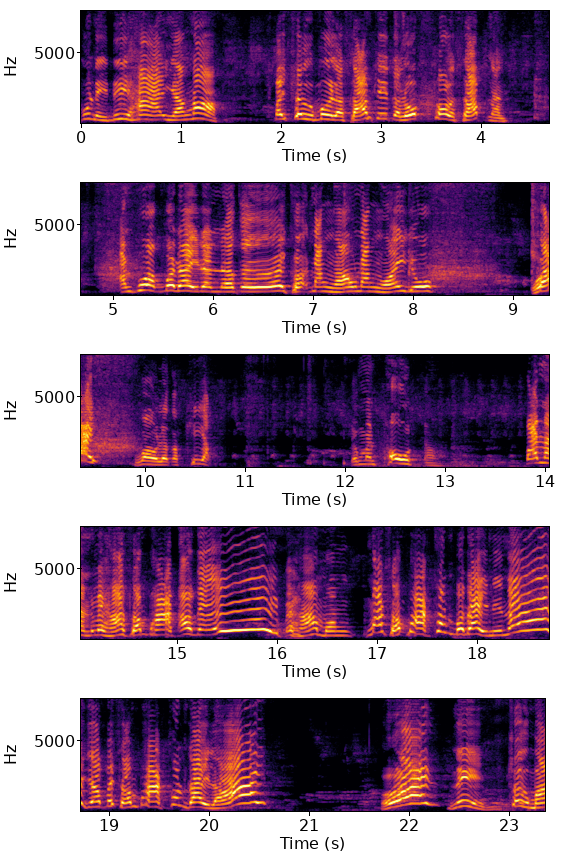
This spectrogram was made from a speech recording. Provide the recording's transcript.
กูนี่ดีหาอหย่างเนาะไปซื้อมือละสามสี่ตลบโทรศัพท์นั่นอันพวกบ่ได้นั่นน่ะก็เอ้ยเขานั่งเหงานั่งหงอยอยู่ว้ายเว้าแล้วก็เครียดจังมันพูดเอาปานนั้นไปหาสัมภาษณ์เอาแต่เอ้ยไปหาหมองมาสัมภาษณ์คนบ่ได้นี่นะอย่าไปสัมภาษณ์คนได้หลาย เฮ้ยนี่ซื้อมา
